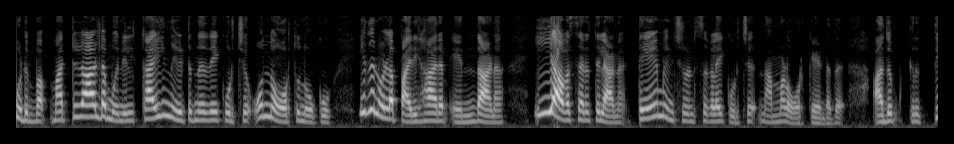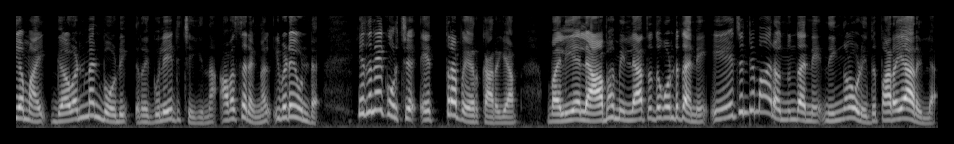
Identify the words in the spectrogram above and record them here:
കുടുംബം മറ്റൊരാളുടെ മുന്നിൽ കൈ നീട്ടുന്നതിനെക്കുറിച്ച് ഒന്ന് ഓർത്തു നോക്കൂ. ഇതിനുള്ള പരിഹാരം എന്താണ്? ഈ അവസരത്തിലാണ് ടേം ഇൻഷുറൻസുകളെ കുറിച്ച് നമ്മൾ ഓർക്കേണ്ടത്. അതും കൃത്യമായി ഗവൺമെന്റ് ബോഡി റെഗുലേറ്റ് ചെയ്യുന്ന അവസരങ്ങൾ ഇവിടെയുണ്ട്. ഇതിനെക്കുറിച്ച് എത്ര പേർക്കറിയാം? വലിയ ലാഭമില്ലാത്തതുകൊണ്ട് തന്നെ ഏജന്റുമാരൊന്നും തന്നെ നിങ്ങളോട് ഇത് പറയാറില്ല.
